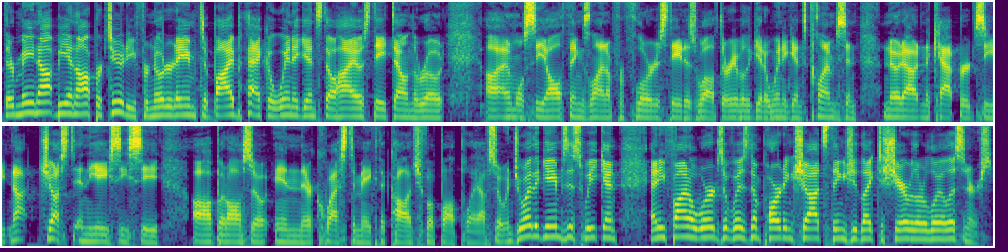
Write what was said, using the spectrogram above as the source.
There may not be an opportunity for Notre Dame to buy back a win against Ohio State down the road, uh, and we'll see all things line up for Florida State as well if they're able to get a win against Clemson. No doubt in the catbird seat, not just in the ACC, uh, but also in their quest to make the college football playoff. So enjoy the games this weekend. Any final words of wisdom, parting shots, things you'd like to share with our loyal listeners?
